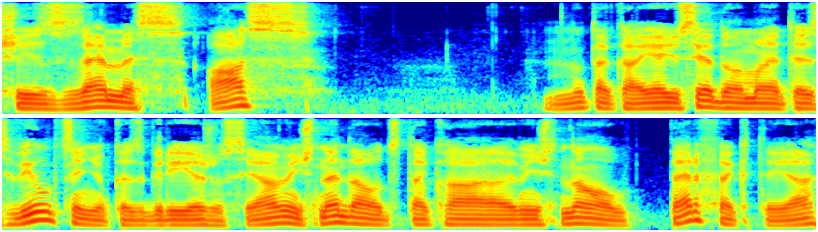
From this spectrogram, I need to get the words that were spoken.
šīs zemes asas. Nu, kā, ja jūs iedomājaties vilciņu, kas griežas, jā, viņš nedaudz tā kā viņš nav perfekti, jā,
